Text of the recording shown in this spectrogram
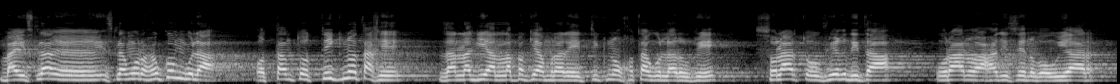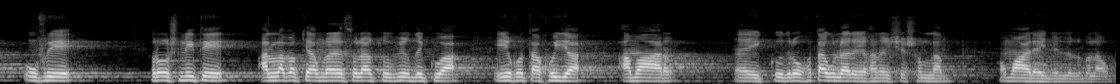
বা ইসলাম ইসলামর হুকুমগুলা অত্যন্ত তীক্ষ্ণ থাকে। যার লাগি আল্লাপাকে আমরা এই তীক্ষ্ণ কথাগুলার উপরে চলার তৌফিক দিতা। কোরআন ও আহাদিসে নবউয়ার উপরে রোশনীতে আল্লাপাকে আমরা চলার তৌফিক দেখুয়া। এই কথা হইয়া আমার এই ক্ষুদ্র কথাগুলার এখানে শেষ হলাম আমার আইনুল বলাও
